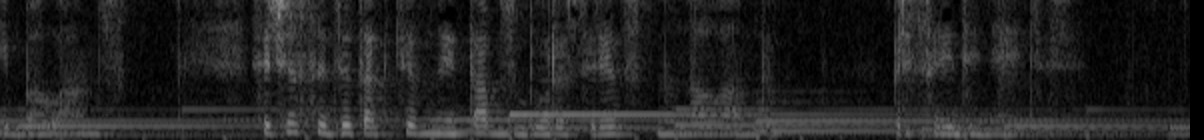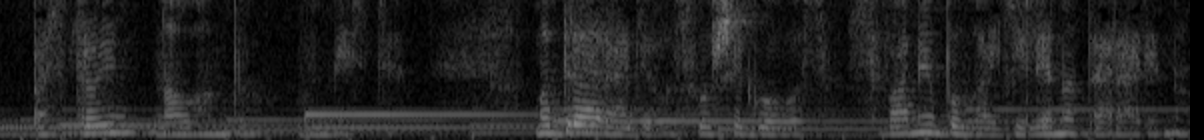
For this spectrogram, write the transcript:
и баланс. Сейчас идет активный этап сбора средств на Наланду. Присоединяйтесь. Построим Наланду вместе. Мудрое радио, слушай голос. С вами была Елена Тарарина.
